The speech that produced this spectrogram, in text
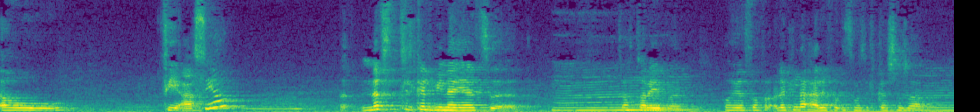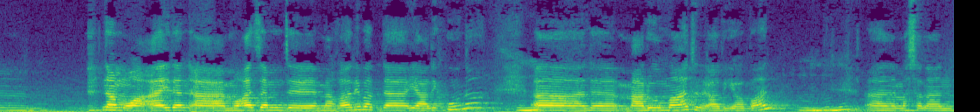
أو في آسيا؟ نفس تلك البنايات تقريبا وهي صفراء لكن لا أعرف اسم تلك الشجرة. نعم وأيضا آه، معظم المغاربة لا يعرفون معلومات اليابان آه، مثلا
